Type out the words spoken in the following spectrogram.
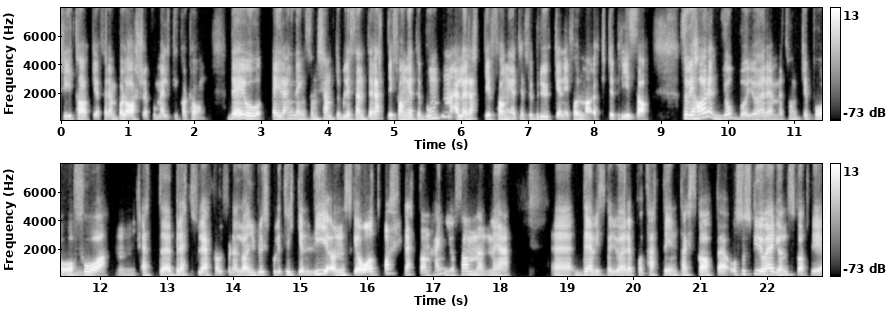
fritaket for emballasje på melkekartong. Det er jo en regning som kommer til å bli sendt rett i fanget til bonden, eller rett i fanget til forbrukeren i form av økte priser. Så vi har en jobb å gjøre med tanke på å få mm, et eh, bredt flertall for den landbrukspolitikken vi ønsker. Og at alt dette henger jo sammen med eh, det vi skal gjøre på tette inntektsgapet. Og så skulle jo jeg ønske at vi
